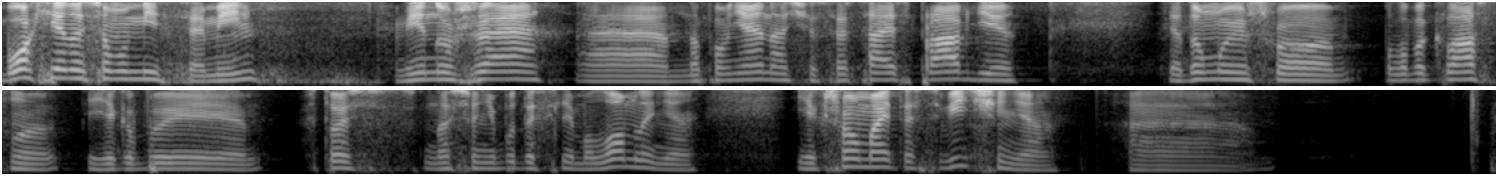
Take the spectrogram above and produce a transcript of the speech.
Бог є на цьому місці. Амінь. Він уже е, наповняє наші серця і справді. Я думаю, що було би класно, якби хтось на сьогодні буде хліболомлення. Якщо ви маєте свідчення, е,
